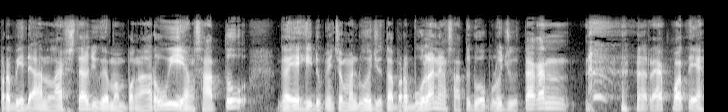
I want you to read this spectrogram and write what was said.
perbedaan lifestyle juga mempengaruhi. Yang satu gaya hidupnya cuma 2 juta per bulan yang satu 20 juta kan repot ya.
